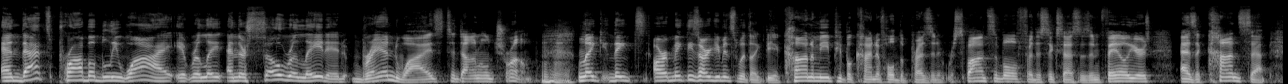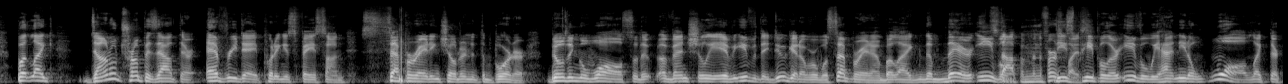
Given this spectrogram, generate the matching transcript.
and that's probably why it relate and they're so related brand wise to Donald Trump. Mm-hmm. Like they are make these arguments with like the economy, people kind of hold the president responsible for the successes and failures as a concept. But like Donald Trump is out there every day putting his face on separating children at the border, building a wall so that eventually, if even if they do get over, we'll separate them. But like they're evil. Stop them in the first These place. people are evil. We need a wall, like they're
